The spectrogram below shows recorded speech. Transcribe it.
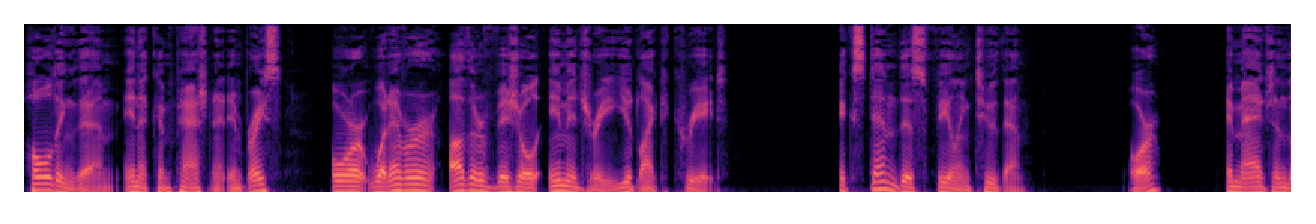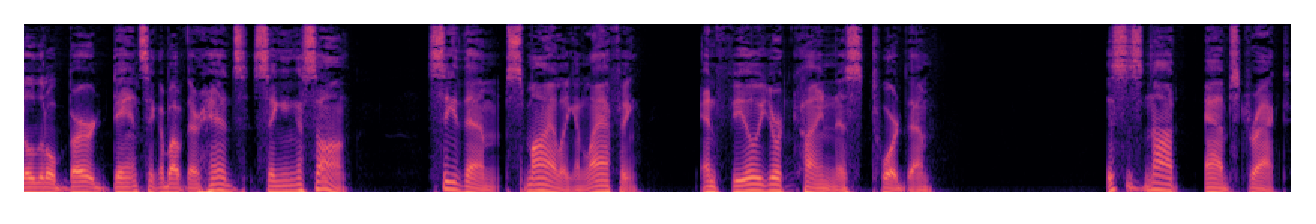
holding them in a compassionate embrace, or whatever other visual imagery you'd like to create. Extend this feeling to them. Or imagine the little bird dancing above their heads singing a song. See them smiling and laughing, and feel your kindness toward them. This is not abstract.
